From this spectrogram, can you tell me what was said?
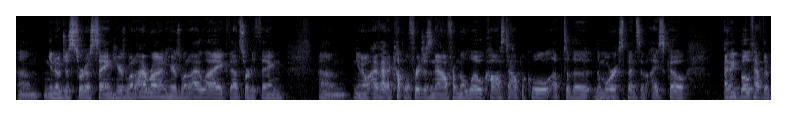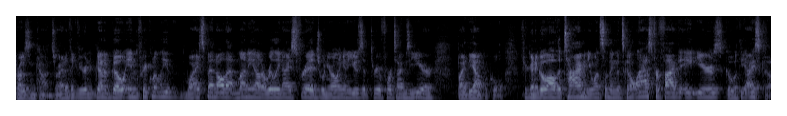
Um, you know, just sort of saying, here's what I run, here's what I like, that sort of thing. Um, you know, I've had a couple fridges now from the low cost Alpicool up to the the more expensive Iceco. I think both have their pros and cons, right? I think if you're going to go infrequently, why spend all that money on a really nice fridge when you're only going to use it three or four times a year? Buy the Alpicool. If you're going to go all the time and you want something that's going to last for five to eight years, go with the Iceco,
